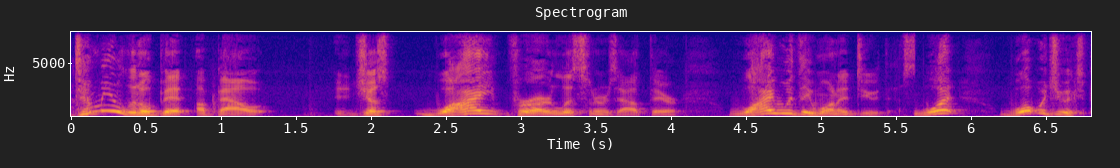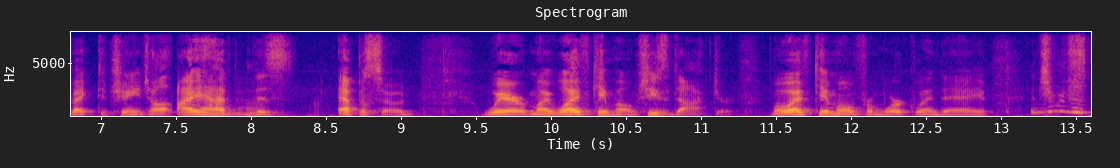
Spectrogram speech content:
tell me a little bit about just why, for our listeners out there, why would they want to do this? What what would you expect to change? I had this episode where my wife came home. She's a doctor. My wife came home from work one day, and she was just,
